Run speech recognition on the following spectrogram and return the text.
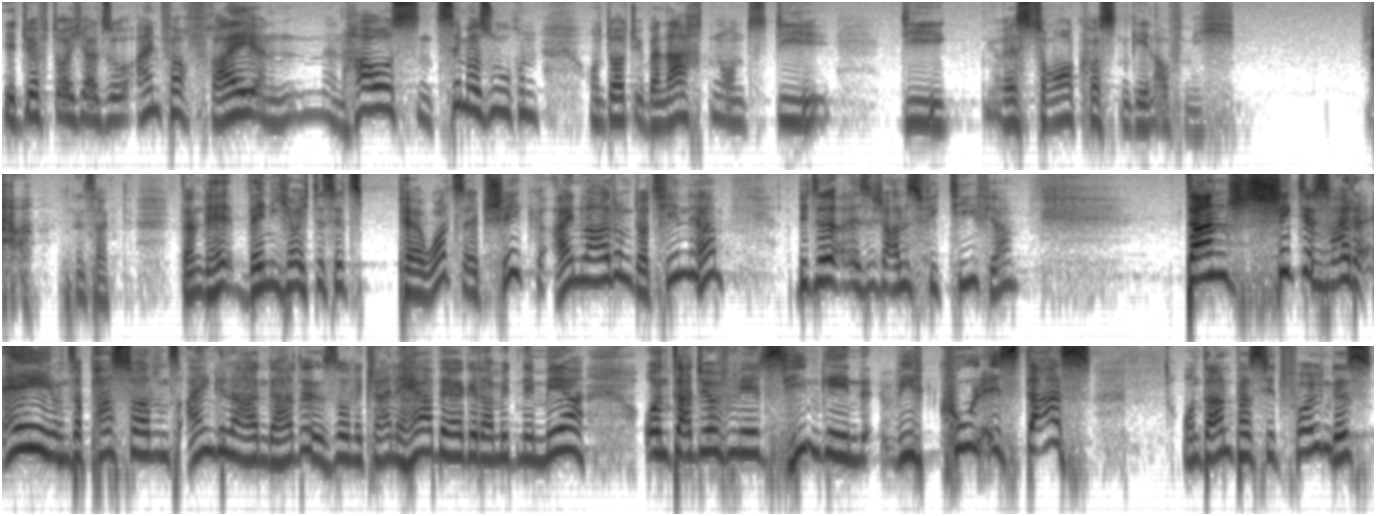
ihr dürft euch also einfach frei ein, ein Haus, ein Zimmer suchen und dort übernachten und die, die Restaurantkosten gehen auf mich. Dann, wenn ich euch das jetzt per WhatsApp schicke, Einladung dorthin, ja, bitte, es ist alles fiktiv, ja, dann schickt ihr es weiter. Hey, unser Pastor hat uns eingeladen, der hatte so eine kleine Herberge da mitten im Meer und da dürfen wir jetzt hingehen. Wie cool ist das? Und dann passiert Folgendes,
